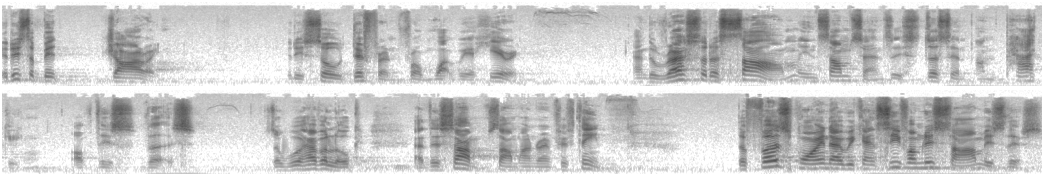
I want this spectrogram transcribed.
it is a bit jarring. It is so different from what we're hearing. And the rest of the psalm, in some sense, is just an unpacking of this verse. So we'll have a look at this psalm, Psalm 115. The first point that we can see from this psalm is this.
